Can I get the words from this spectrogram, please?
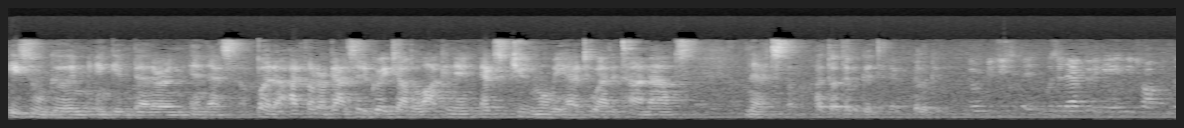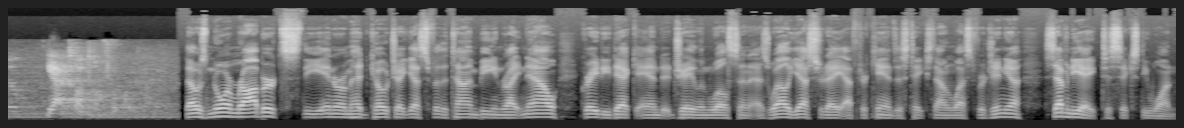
He's doing good and, and getting better and, and that stuff. But uh, I thought our guys did a great job of locking in, executing when we had to out of timeouts. And that stuff. I thought they were good today. Really good. Did you, was it after the game you talked to Bill? Yeah, I talked to him for a quick. That was Norm Roberts, the interim head coach, I guess, for the time being right now. Gradey Dick and Jalen Wilson as well yesterday after Kansas takes down West Virginia 78 to 61.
